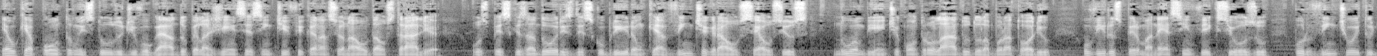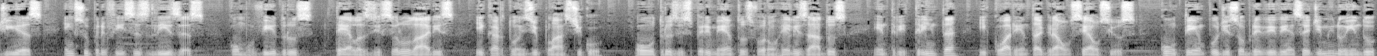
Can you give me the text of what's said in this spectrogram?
É o que aponta um estudo divulgado pela Agência Científica Nacional da Austrália. Os pesquisadores descobriram que a 20 graus Celsius, no ambiente controlado do laboratório, o vírus permanece infeccioso por 28 dias em superfícies lisas, como vidros, telas de celulares e cartões de plástico. Outros experimentos foram realizados entre 30 e 40 graus Celsius, com o tempo de sobrevivência diminuindo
